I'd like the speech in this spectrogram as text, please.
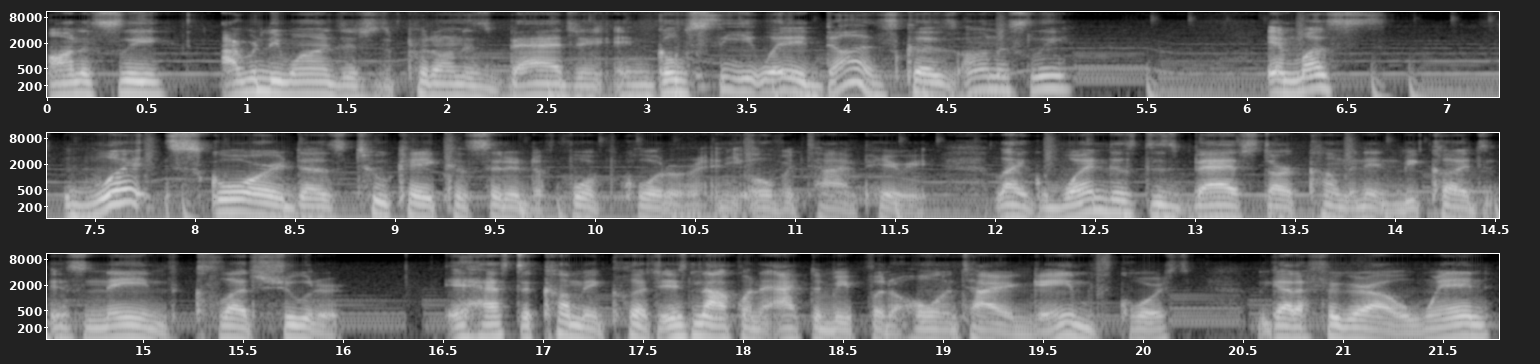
honestly, I really wanted to just put on this badge and, and go see what it does. Cause honestly, it must. What score does 2K consider the fourth quarter or any overtime period? Like, when does this badge start coming in? Because it's named Clutch Shooter. It has to come in clutch. It's not going to activate for the whole entire game, of course. We got to figure out when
